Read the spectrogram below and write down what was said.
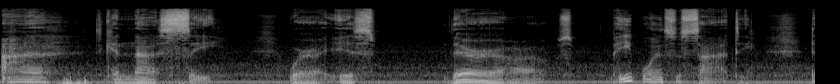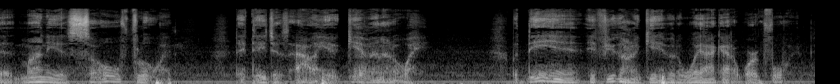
I cannot see where it's there are people in society that money is so fluid that they just out here giving it away. But then if you're gonna give it away, I gotta work for it.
